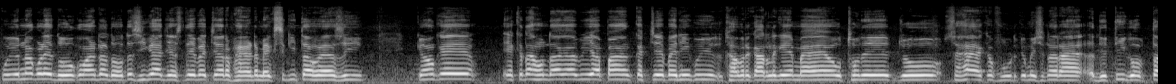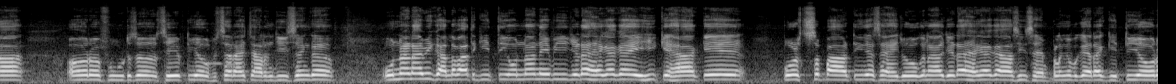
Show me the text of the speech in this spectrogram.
ਕੋਈ ਉਹਨਾਂ ਕੋਲੇ 2 ਕੁਆਂਟਲ ਦੁੱਧ ਸੀਗਾ, ਜਿਸ ਦੇ ਵਿੱਚ ਰਿਫਾਈਨਡ ਮਿਕਸ ਕੀਤਾ ਹੋਇਆ ਸੀ। ਕਿਉਂਕਿ ਇੱਕ ਤਾਂ ਹੁੰਦਾਗਾ ਵੀ ਆਪਾਂ ਕੱਚੇ ਪੈਰੀ ਕੋਈ ਖਬਰ ਕਰ ਲਈਏ, ਮੈਂ ਉੱਥੋਂ ਦੇ ਜੋ ਸਹਾਇਕ ਫੂਡ ਕਮਿਸ਼ਨਰ ਹੈ ਅਦਿੱਤੀ ਗੁਪਤਾ ਔਰ ਫੂਡ ਸੇਫਟੀ ਆਫਿਸਰ ਹੈ ਚਰਨਜੀਤ ਸਿੰਘ, ਉਹਨਾਂ ਨਾਲ ਵੀ ਗੱਲਬਾਤ ਕੀਤੀ। ਉਹਨਾਂ ਨੇ ਵੀ ਜਿਹੜਾ ਹੈਗਾਗਾ ਇਹੀ ਕਿਹਾ ਕਿ ਪੁਲਿਸ ਪਾਰਟੀ ਦੇ ਸਹਿਯੋਗ ਨਾਲ ਜਿਹੜਾ ਹੈਗਾਗਾ ਅਸੀਂ ਸੈਂਪਲਿੰਗ ਵਗੈਰਾ ਕੀਤੀ ਔਰ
